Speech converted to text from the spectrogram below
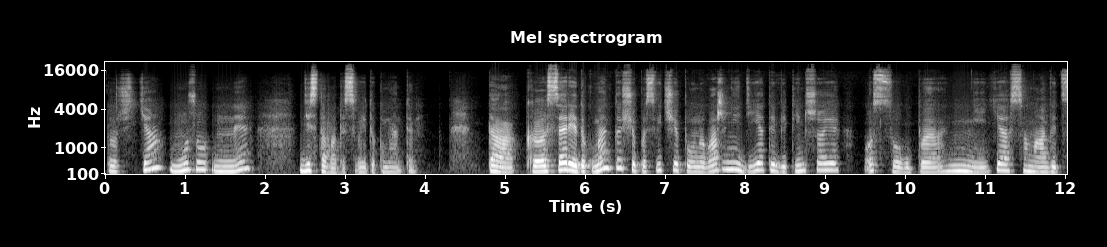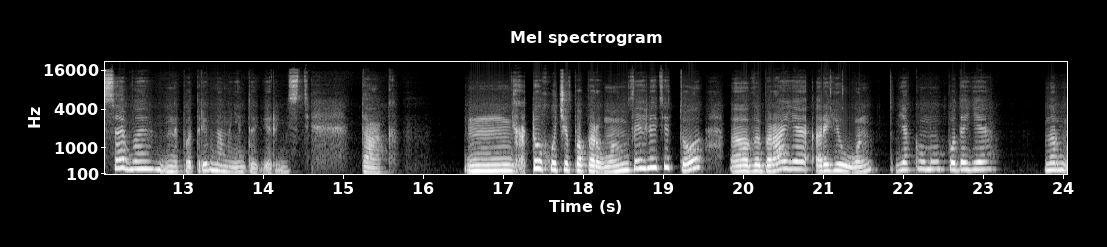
Тож я можу не діставати свої документи. Так, серія документу, що посвідчує повноваження діяти від іншої особи. Ні, я сама від себе, не потрібна мені довіреність. Так. Хто хоче в паперовому вигляді, то е, вибирає регіон, в якому подає ну,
